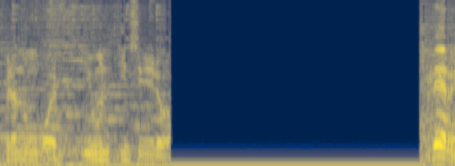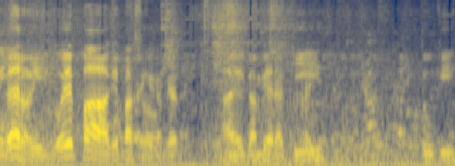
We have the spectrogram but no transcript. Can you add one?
Esperando un Wolf y un Incineroar. Terry. Terry, ¡Epa! ¿Qué pasó? Hay que cambiar. Hay que cambiar aquí. Tuki.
